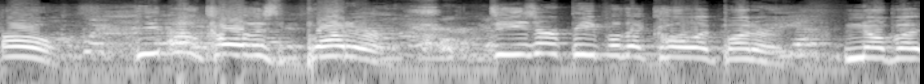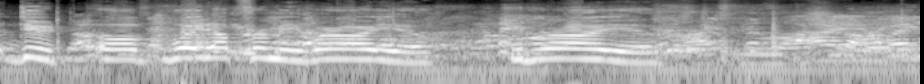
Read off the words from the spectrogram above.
Oh, people call this butter. These are people that call it butter. No, but dude, oh, wait up for me. Where are you? Dude, where are you? I?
